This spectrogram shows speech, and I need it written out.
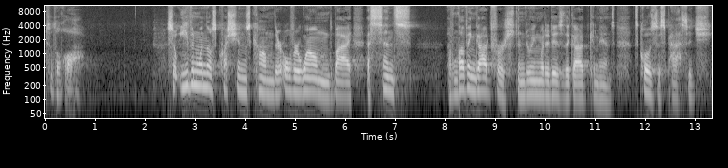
to the law. So even when those questions come, they're overwhelmed by a sense of loving God first and doing what it is that God commands. Let's close this passage,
